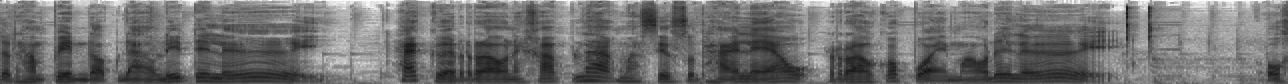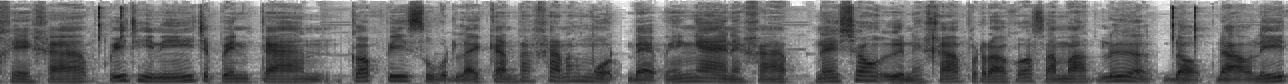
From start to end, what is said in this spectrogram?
จะทำเป็นดรอปดาวลิสต์ได้เลย ถ้าเกิดเรานะครับลากมาเซลล์สุดท้ายแล้ว เราก็ปล่อยเมาส์ได้เลย โอเคครับ วิธีนี้จะเป็นการ Copy สูตรและการตั้งค่าทั้งหมดแบบง่ายๆนะครับ ในช่องอื่นนะครับ เราก็สามารถเลือกดอกดาวลิส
